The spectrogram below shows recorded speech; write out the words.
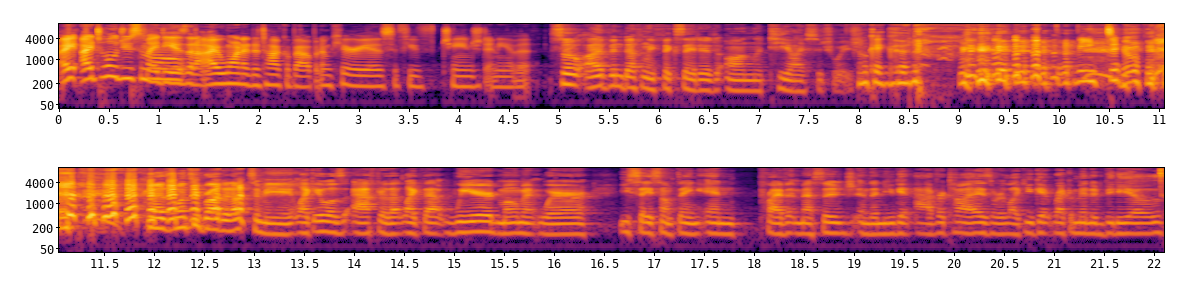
I, I told you some ideas that I wanted to talk about, but I'm curious if you've changed any of it. So I've been definitely fixated on the T.I. situation Okay, good. Me too. because once you brought it up to me, like it was after that, like that weird moment where you say something in private message and then you get advertised or like you get recommended videos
